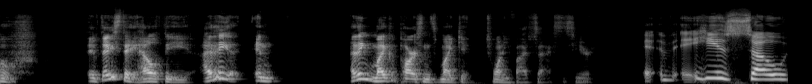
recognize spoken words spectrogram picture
oof, if they stay healthy, I think and I think Micah Parsons might get 25 sacks this year. It- he is so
